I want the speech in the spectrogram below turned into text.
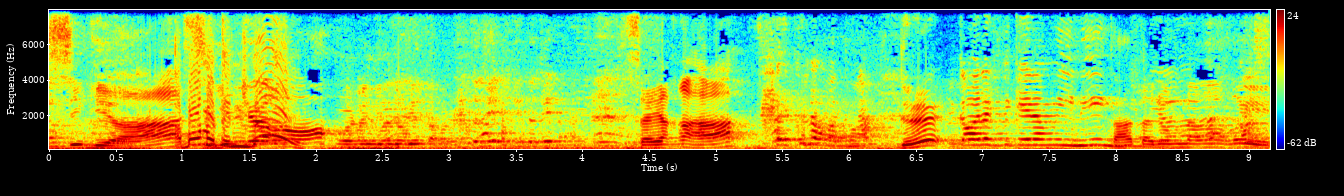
Sige ah. Aba, Sige matindi! Saya ka ha? Sabi ko lang, wag na. Di. Ikaw ang nagbigay ng meaning. Tatanong lang ako eh.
